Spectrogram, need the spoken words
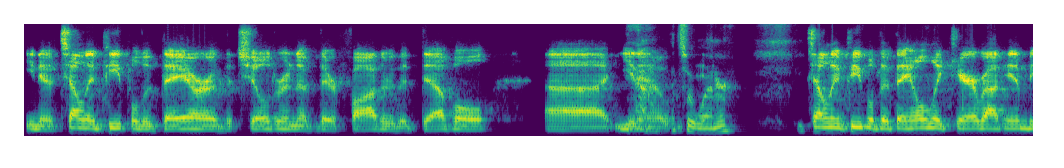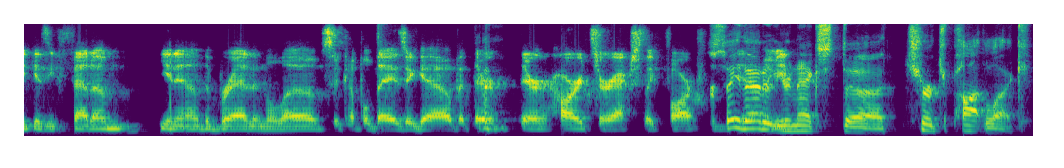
you know, telling people that they are the children of their father, the devil. Uh, you Yeah, know, it's a winner. telling people that they only care about him because he fed them, you know, the bread and the loaves a couple days ago, but their their hearts are actually far from. Say him. that at your next uh, church potluck.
